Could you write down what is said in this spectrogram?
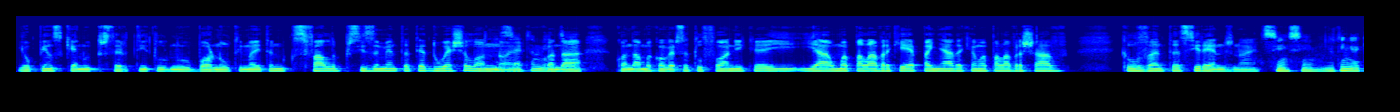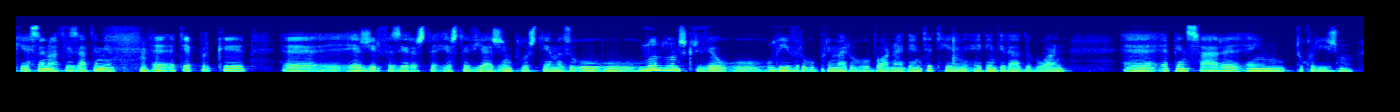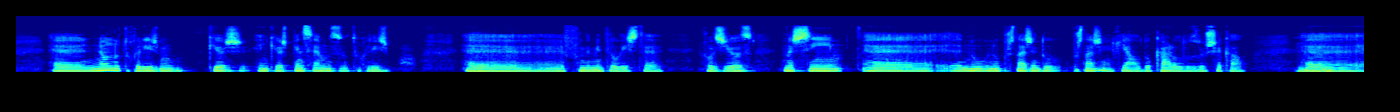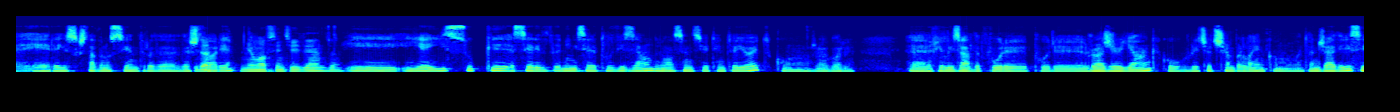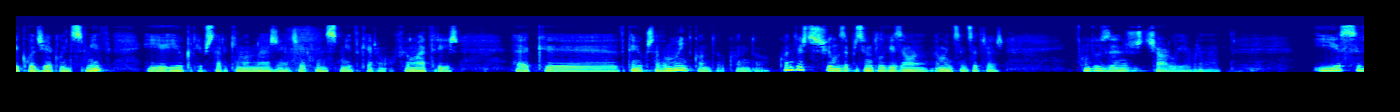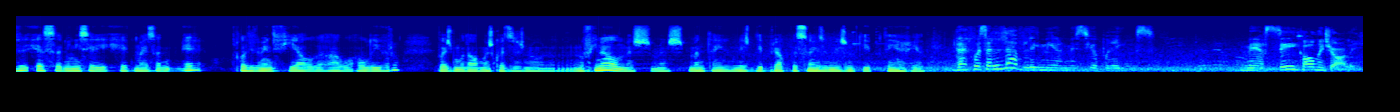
eu penso que é no terceiro título, no Born Ultimatum, que se fala precisamente até do echelon, não é? Exatamente, Quando há, é. quando há uma conversa telefónica e, e há uma palavra que é apanhada, que é uma palavra-chave que levanta sirenes, não é? Sim, sim, eu tinha aqui essa nota exatamente. Eh, até porque eh, é agir fazer esta, esta viagem pelos temas. O, o, o Lundblom escreveu o, o livro, o primeiro, o Born Identity, a identidade de Born, eh, a pensar em terrorismo. Não no terrorismo que hoje, em que hoje pensamos, o terrorismo fundamentalista religioso, mas sim no, no personagem do personagem real do Carlos o Chacal. Eh, era isso que estava no centro da, da história. Exato. 1980. E, e é isso que a série, a minissérie de televisão de 1988, com, já agora, eh, realizada por, eh, por Roger Young, com o Richard Chamberlain, como o António já disse, e com a Jacqueline Smith. E, e eu queria prestar aqui uma homenagem à Jacqueline Smith, que era, foi uma atriz eh, que, de quem eu gostava muito quando, quando, quando estes filmes apareciam na televisão há, há muitos anos atrás. Um dos anjos de Charlie, é verdade. E esse, essa minissérie é, mais, é relativamente fiel ao, ao livro, depois muda algumas coisas no, no final, mas, mas mantém o mesmo tipo de preocupações, o mesmo tipo de enredo. That was a lovely meal, Monsieur Briggs. Merci. Call me Charlie.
